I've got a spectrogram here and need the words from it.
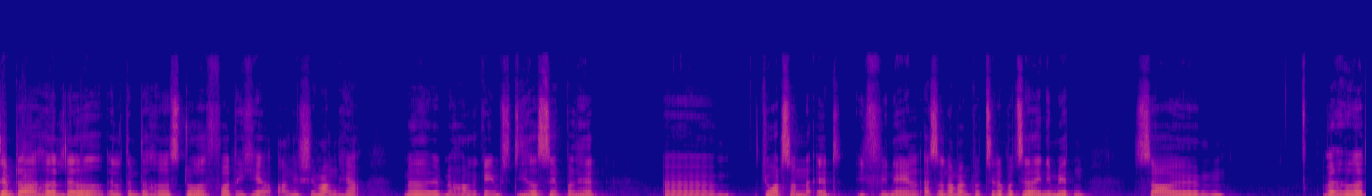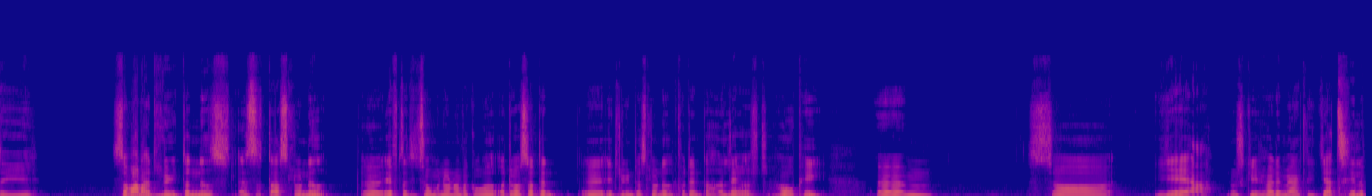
dem, der havde lavet, eller dem, der havde stået for det her arrangement her med, øh, med Hunger Games, de havde simpelthen øh, gjort sådan, at i finalen, altså når man blev teleporteret ind i midten, så, øh, hvad hedder det, så var der et lyn, der, ned, altså, der slog ned, øh, efter de to minutter var gået, og det var så den, øh, et lyn, der slog ned på den, der havde lavest HP, øh, så ja, yeah, nu skal I høre det mærkeligt. Jeg, tele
